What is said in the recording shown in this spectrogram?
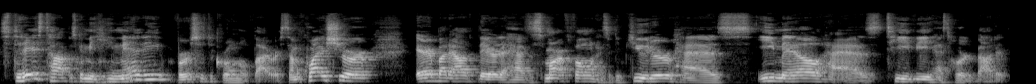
So today's topic is going to be humanity versus the coronavirus. I'm quite sure everybody out there that has a smartphone, has a computer, has email, has TV, has heard about it.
